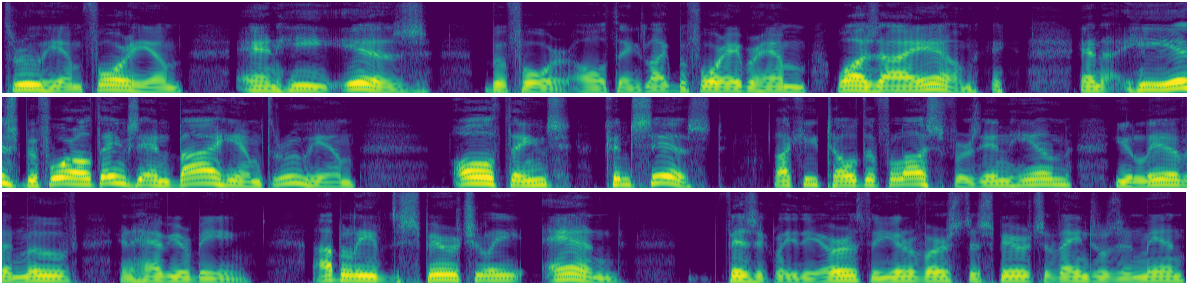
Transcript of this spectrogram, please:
through him, for him, and he is before all things. Like before Abraham was, I am. and he is before all things, and by him, through him, all things consist. Like he told the philosophers, in him you live and move and have your being. I believe spiritually and physically, the earth, the universe, the spirits of angels and men.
